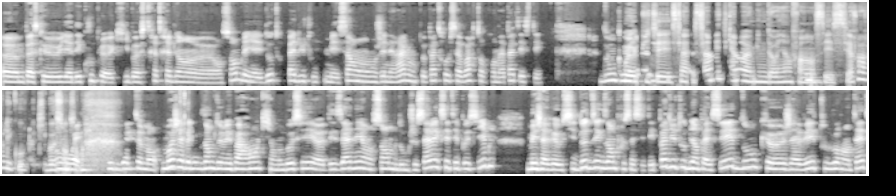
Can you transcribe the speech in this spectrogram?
Euh, parce qu'il y a des couples qui bossent très très bien euh, ensemble et il y a d'autres pas du tout. Mais ça, en général, on peut pas trop le savoir tant qu'on n'a pas testé. Donc, Oui, euh, et puis c'est c'est un c'est un risque, hein, mine de rien. Enfin, c'est c'est rare les couples qui bossent Ouais, ensemble. exactement. Moi, j'avais l'exemple de mes parents qui ont bossé des années ensemble, donc je savais que c'était possible. Mais j'avais aussi d'autres exemples où ça s'était pas du tout bien passé, donc j'avais toujours en tête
